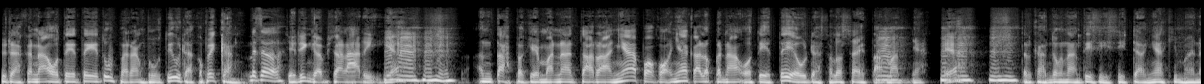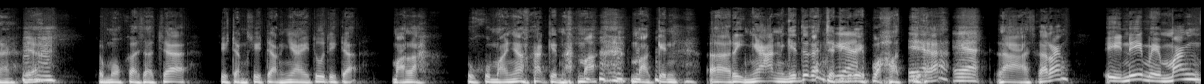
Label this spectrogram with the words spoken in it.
sudah kena OTT itu barang bukti udah kepegang. Betul. Jadi nggak bisa lari ya. Entah bagaimana caranya, pokoknya kalau kena OTT ya udah selesai tamatnya ya. Tergantung nanti si sidangnya gimana ya. Semoga saja sidang-sidangnya itu tidak malah hukumannya makin lama makin eh, ringan gitu kan jadi Iya. repot Iya, ya. iya. Nah sekarang ini memang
